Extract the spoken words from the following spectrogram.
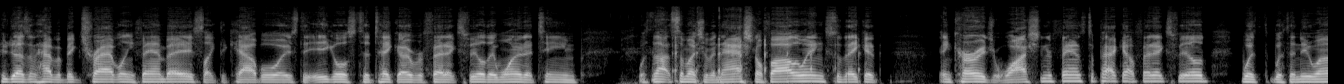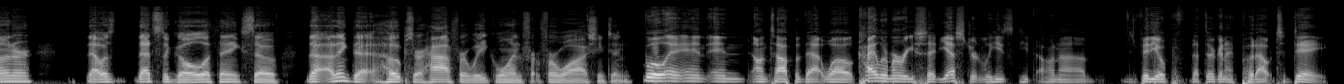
who doesn't have a big traveling fan base like the Cowboys, the Eagles to take over FedEx Field. They wanted a team with not so much of a national following so they could encourage Washington fans to pack out FedEx Field with with a new owner. That was that's the goal, I think. So I think that hopes are high for week one for, for Washington. Well, and and on top of that, while Kyler Murray said yesterday, he's he, on a video that they're going to put out today.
